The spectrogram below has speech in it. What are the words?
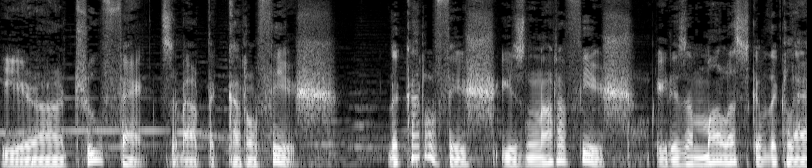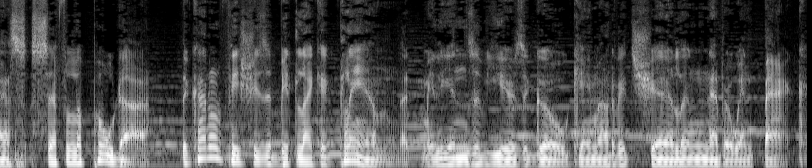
Here are true facts about the cuttlefish. The cuttlefish is not a fish. It is a mollusk of the class Cephalopoda. The cuttlefish is a bit like a clam that millions of years ago came out of its shell and never went back.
